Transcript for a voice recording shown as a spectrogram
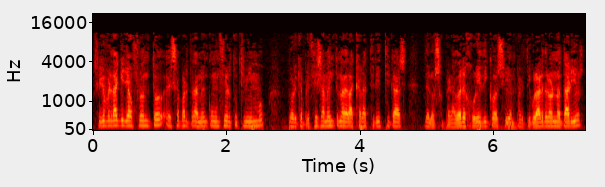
sí que es verdad que yo afronto esa parte también con un cierto optimismo, porque precisamente una de las características de los operadores jurídicos y en mm. particular de los notarios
